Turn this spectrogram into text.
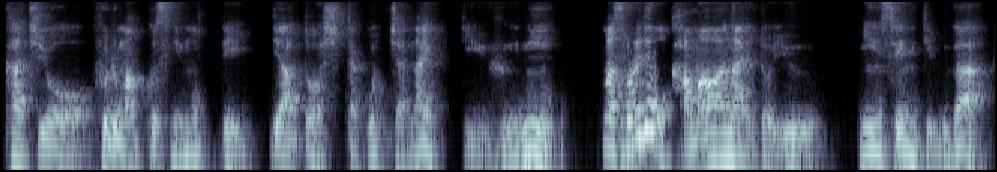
価値をフルマックスに持っていって、あとは知ったこっちゃないっていうふうに、まあ、それでも構わないというインセンティブが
